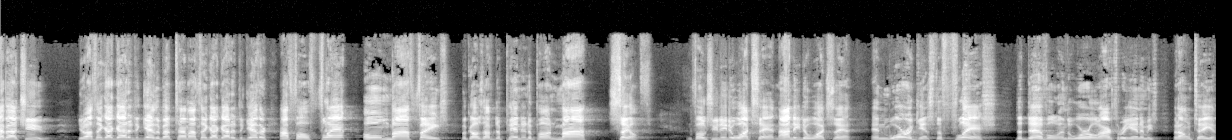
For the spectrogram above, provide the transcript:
How about you? You know, I think I got it together. By the time I think I got it together, I fall flat on my face because I've depended upon myself. And folks, you need to watch that, and I need to watch that. And war against the flesh, the devil, and the world, our three enemies. But I want to tell you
